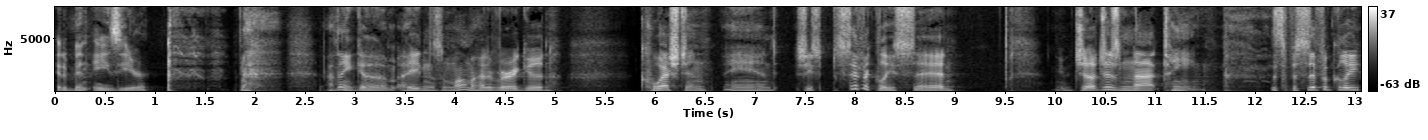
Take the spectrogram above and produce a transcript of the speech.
it'd have been easier. I think um, Aiden's mama had a very good question, and she specifically said Judges 19, specifically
